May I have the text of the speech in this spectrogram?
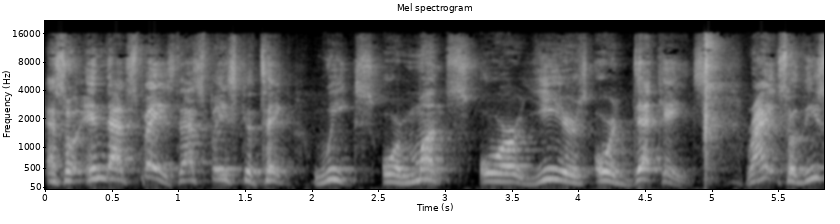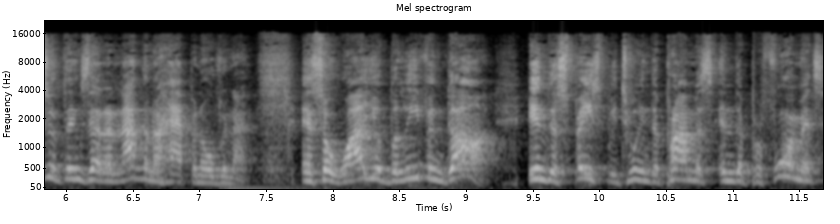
And so in that space, that space could take weeks or months or years or decades right? So these are things that are not going to happen overnight. And so while you're believing God in the space between the promise and the performance,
